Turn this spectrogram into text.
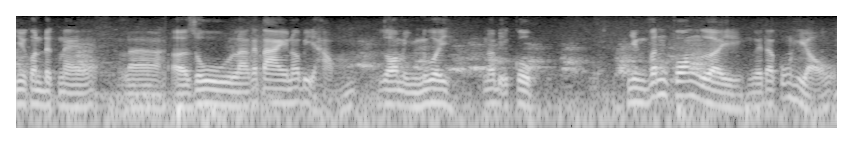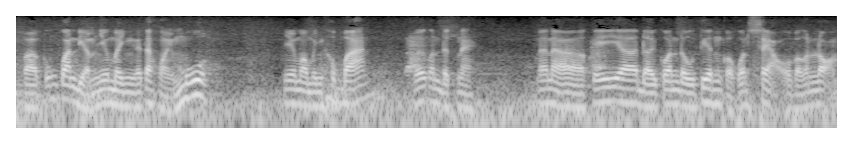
như con đực này là ở dù là cái tai nó bị hỏng do mình nuôi nó bị cụp nhưng vẫn có người người ta cũng hiểu và cũng quan điểm như mình người ta hỏi mua nhưng mà mình không bán với con đực này. Đó là cái ờ, đời con đầu tiên của con sẹo và con lõm.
